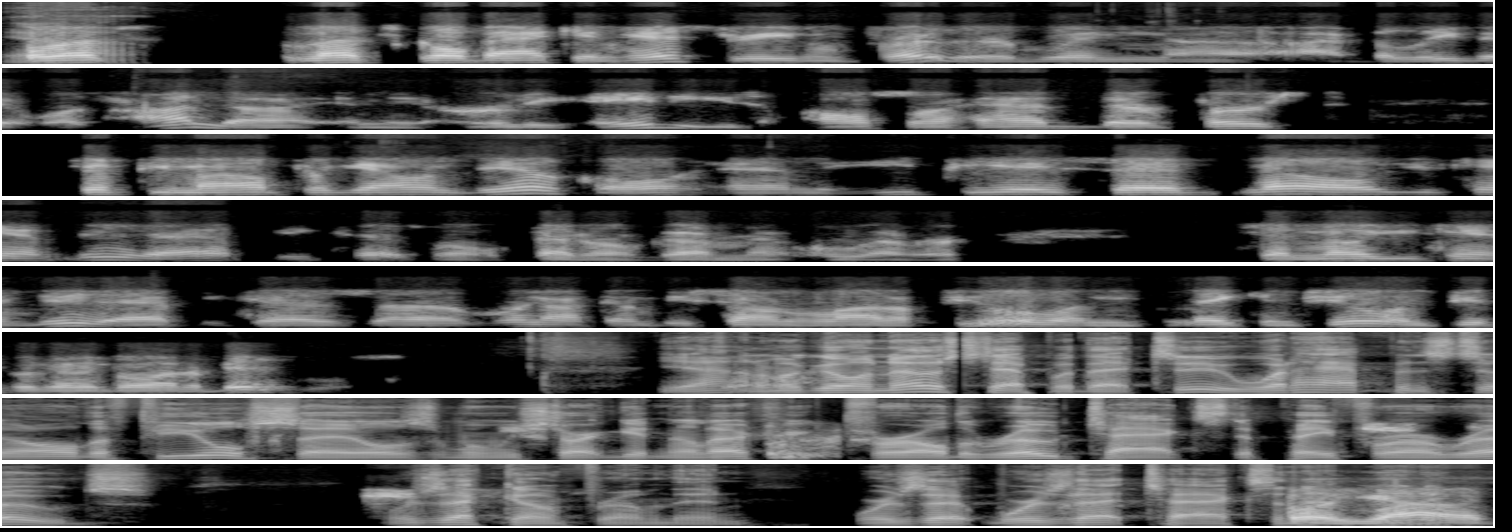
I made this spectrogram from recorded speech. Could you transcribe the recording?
Well, Uh, let's go back in history even further when uh, I believe it was Honda in the early 80s also had their first 50 mile per gallon vehicle, and the EPA said, no, you can't do that because, well, federal government, whoever, said, no, you can't do that because uh, we're not going to be selling a lot of fuel and making fuel, and people are going to go out of business. Yeah, and I'm gonna go another step with that too. What happens to all the fuel sales when we start getting electric for all the road tax to pay for our roads? Where's that come from then? Where's that? Where's that tax and Well, that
